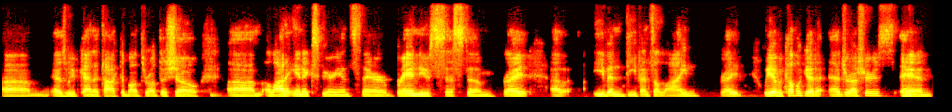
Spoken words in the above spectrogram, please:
um, as we've kind of talked about throughout the show, um, a lot of inexperience there. Brand new system, right? Uh, even defensive line, right? We have a couple good edge rushers, and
